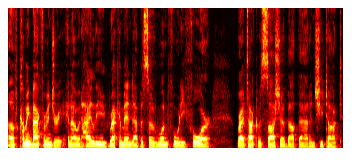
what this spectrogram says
of coming back from injury. And I would highly recommend episode 144, where I talked with Sasha about that. And she talked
